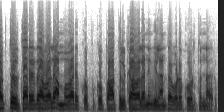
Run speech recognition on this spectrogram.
భక్తులు తరలి రావాలి. అమ్మవారి కృపకు పాత్రలు కావాలని వీళ్ళంతా కూడా కోరుతున్నారు.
